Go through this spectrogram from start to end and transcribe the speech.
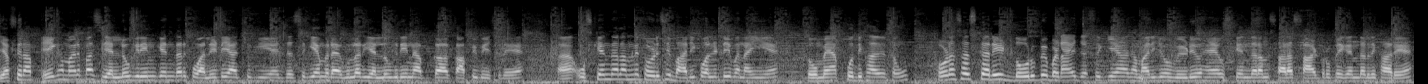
या फिर आप, एक हमारे पास येलो ग्रीन के अंदर क्वालिटी आ चुकी है, जैसे कि हम रेगुलर येलो ग्रीन आपका काफ़ी बेच रहे हैं। उसके अंदर हमने थोड़ी सी भारी क्वालिटी बनाई है तो मैं आपको दिखा देता हूँ। थोड़ा सा इसका रेट दो रुपये बढ़ा है, जैसे कि आज हमारी जो वीडियो है, उसके अंदर हम सारा साठ रुपये के अंदर दिखा रहे हैं।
